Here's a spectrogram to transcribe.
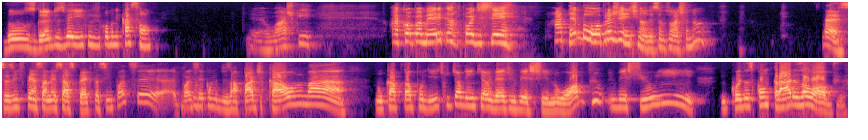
dos grandes veículos de comunicação. É, eu acho que a Copa América pode ser até boa pra gente, Anderson. Você não acha, não? É, se a gente pensar nesse aspecto assim, pode ser, pode ser como diz, a pá de cal numa, num capital político de alguém que ao invés de investir no óbvio, investiu em, em coisas contrárias ao óbvio.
